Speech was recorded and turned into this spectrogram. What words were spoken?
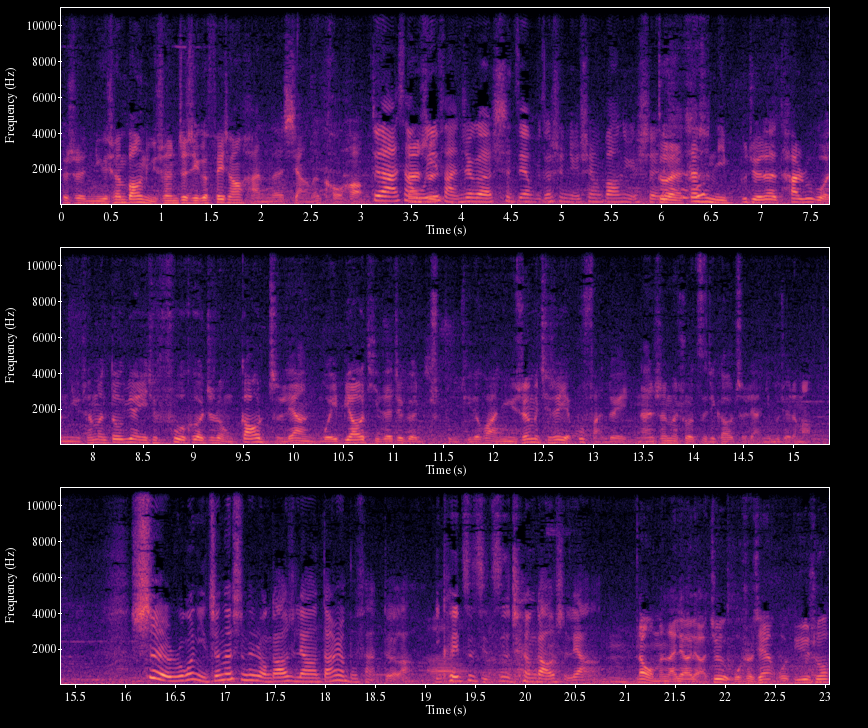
就是女生帮女生，这是一个非常喊的响的口号。对啊，像吴亦凡这个事件，不就是女生帮女生？对，但是你不觉得他如果女生们都愿意去附和这种高质量为标题的这个主题的话，女生们其实也不反对男生们说自己高质量，你不觉得吗？是，如果你真的是那种高质量，当然不反对了，你可以自己自称高质量。嗯，那我们来聊一聊，就是我首先我必须说，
